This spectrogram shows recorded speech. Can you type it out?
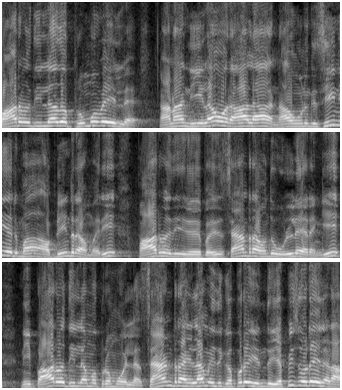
பார்வதி இல்லாத ப்ரொமோவே இல்லை. ஆனால் நீலாம் ஒரு ஆளா? நான் உனக்கு சீனியர்மா அப்படின்ற மாதிரி பார்வதி சாண்ட்ரா வந்து உள்ளே இறங்கி நீ பார்வதி இல்லாமல் ப்ரொமோ இல்லை. சாண்ட்ரா இல்லாமல் இதுக்கப்புறம் இந்த எபிசோடே இல்லைடா.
